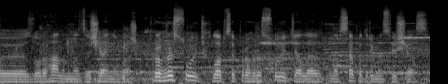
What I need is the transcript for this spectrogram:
е, з ураганом надзвичайно важко. Прогресують, хлопці прогресують, але на все потрібен свій час.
